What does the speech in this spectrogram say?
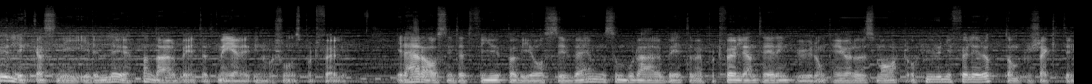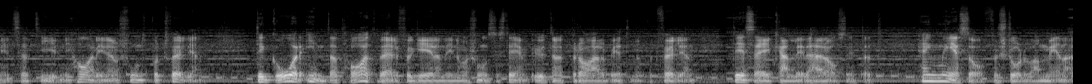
Hur lyckas ni i det löpande arbetet med er innovationsportfölj? I det här avsnittet fördjupar vi oss i vem som borde arbeta med portföljhantering, hur de kan göra det smart och hur ni följer upp de projekt och initiativ ni har i innovationsportföljen. Det går inte att ha ett välfungerande innovationssystem utan ett bra arbete med portföljen. Det säger Kalle i det här avsnittet. Häng med så förstår du vad han menar.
